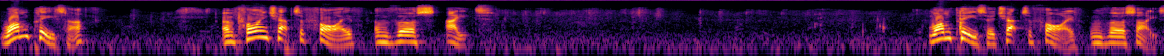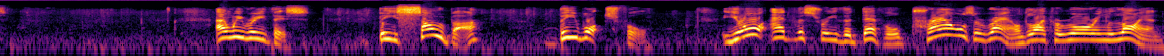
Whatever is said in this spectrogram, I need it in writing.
1 Peter and find chapter 5 and verse 8. 1 Peter chapter 5 and verse 8. And we read this Be sober, be watchful. Your adversary, the devil, prowls around like a roaring lion,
